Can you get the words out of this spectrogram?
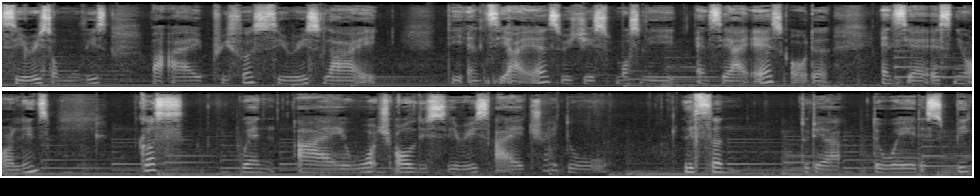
series or movies but i prefer series like the NCIS, which is mostly NCIS or the NCIS New Orleans. Because when I watch all these series, I try to listen to their the way they speak,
